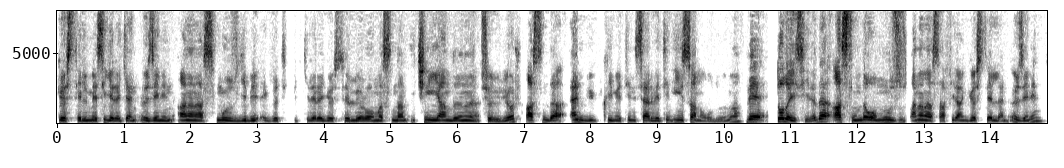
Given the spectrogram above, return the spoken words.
gösterilmesi gereken özenin ananas, muz gibi egzotik bitkilere gösteriliyor olmasından içinin yandığını söylüyor. Aslında en büyük kıymetin, servetin insan olduğunu ve dolayısıyla da aslında o muz, ananasa filan gösterilen özenin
